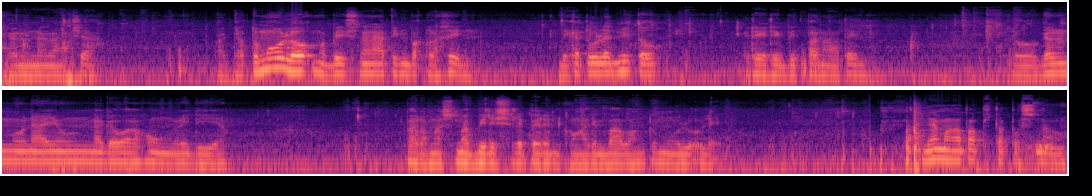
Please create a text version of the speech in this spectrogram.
Ganun na lang siya. Pagka tumulo, mabilis na nating baklasin. Hindi katulad nito, i-repeat pa natin. So, ganun muna yung nagawa kong idea. Para mas mabilis referent kung halimbawang tumulo ulit. Yan mga paps, tapos na oh.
